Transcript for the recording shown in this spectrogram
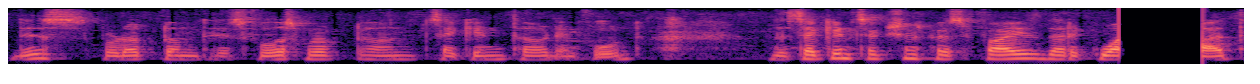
This product term is first product term, second, third, and fourth. The second section specifies the required path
